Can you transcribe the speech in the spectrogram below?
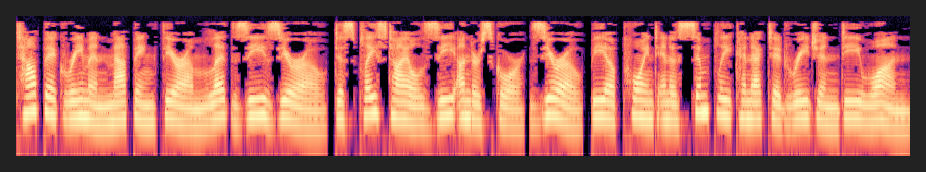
Topic Riemann mapping theorem Let Z0 display style Z underscore 0 be a point in a simply connected region D1.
